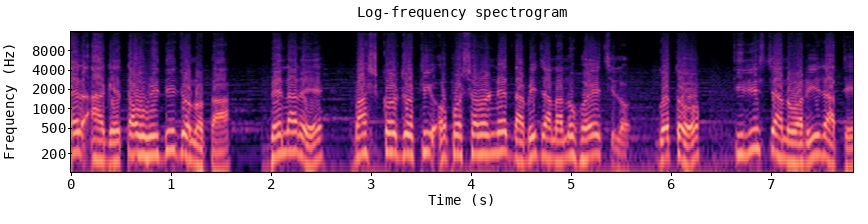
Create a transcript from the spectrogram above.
এর আগে তৌহিদি জনতা ব্যানারে ভাস্কর্যটি অপসারণের দাবি জানানো হয়েছিল। গত তিরিশ জানুয়ারি রাতে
